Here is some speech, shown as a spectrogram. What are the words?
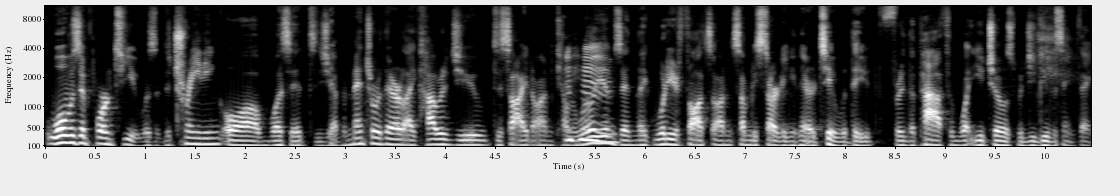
What was important to you? Was it the training or was it, did you have a mentor there? Like, how did you decide on Keller mm-hmm. Williams? And like, what are your thoughts on somebody starting in there too? Would they, for the path of what you chose, would you do the same thing?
